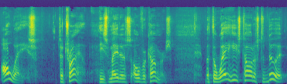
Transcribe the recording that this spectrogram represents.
always to triumph. He's made us overcomers. But the way He's taught us to do it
